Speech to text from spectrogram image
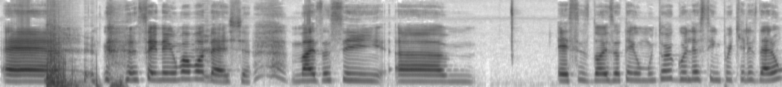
é, sem nenhuma modéstia. Mas, assim. ahn, esses dois eu tenho muito orgulho, assim, porque eles deram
